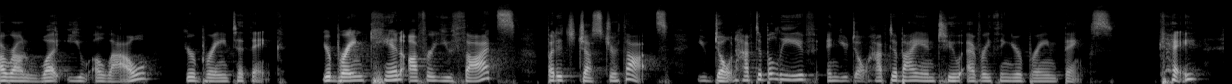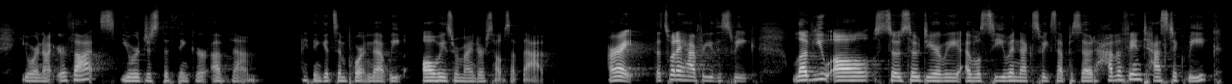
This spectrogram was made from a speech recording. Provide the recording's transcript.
around what you allow your brain to think. Your brain can offer you thoughts, but it's just your thoughts. You don't have to believe and you don't have to buy into everything your brain thinks. Okay? You are not your thoughts, you are just the thinker of them. I think it's important that we always remind ourselves of that. All right, that's what I have for you this week. Love you all so, so dearly. I will see you in next week's episode. Have a fantastic week.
